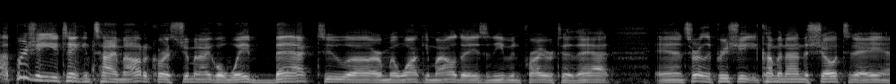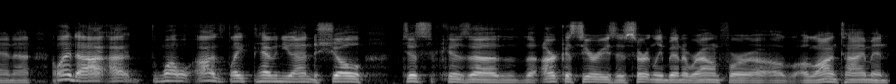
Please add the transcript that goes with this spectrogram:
I appreciate you taking time out. Of course, Jim and I go way back to uh, our Milwaukee Mile days and even prior to that and certainly appreciate you coming on the show today. And uh, I wanted to, I, well, I was like having you on the show just because uh, the ARCA series has certainly been around for a, a long time, and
